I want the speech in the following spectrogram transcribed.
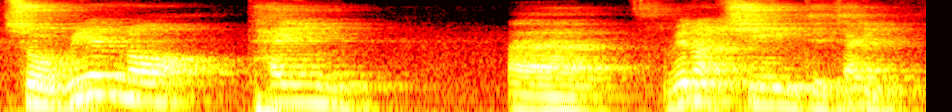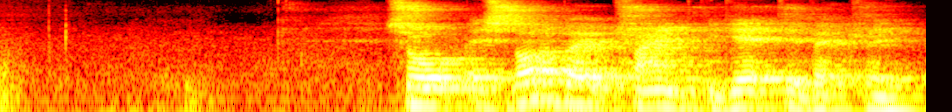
So we're not time, uh, we're not chained to time. So it's not about trying to get to victory,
